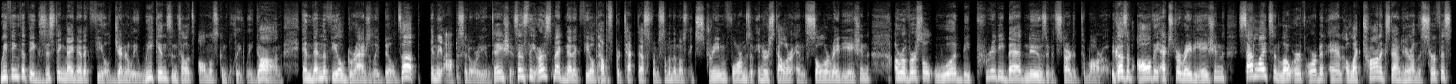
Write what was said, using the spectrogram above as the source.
we think that the existing magnetic field generally weakens until it's almost completely gone, and then the field gradually builds up in the opposite orientation. Since the Earth's magnetic field helps protect us from some of the most extreme forms of interstellar and solar radiation, a reversal would be pretty bad news if it started tomorrow. Because of all the extra radiation, satellites in low Earth orbit and electronics down here on the surface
